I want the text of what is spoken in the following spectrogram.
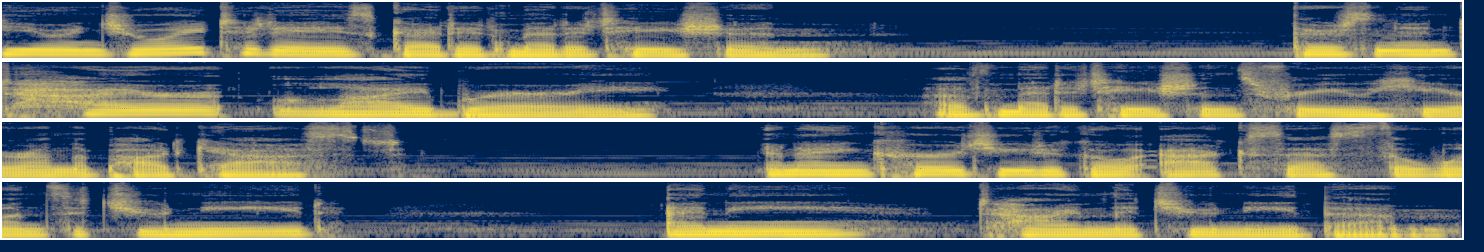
you enjoy today's guided meditation, there's an entire library of meditations for you here on the podcast. And I encourage you to go access the ones that you need any time that you need them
